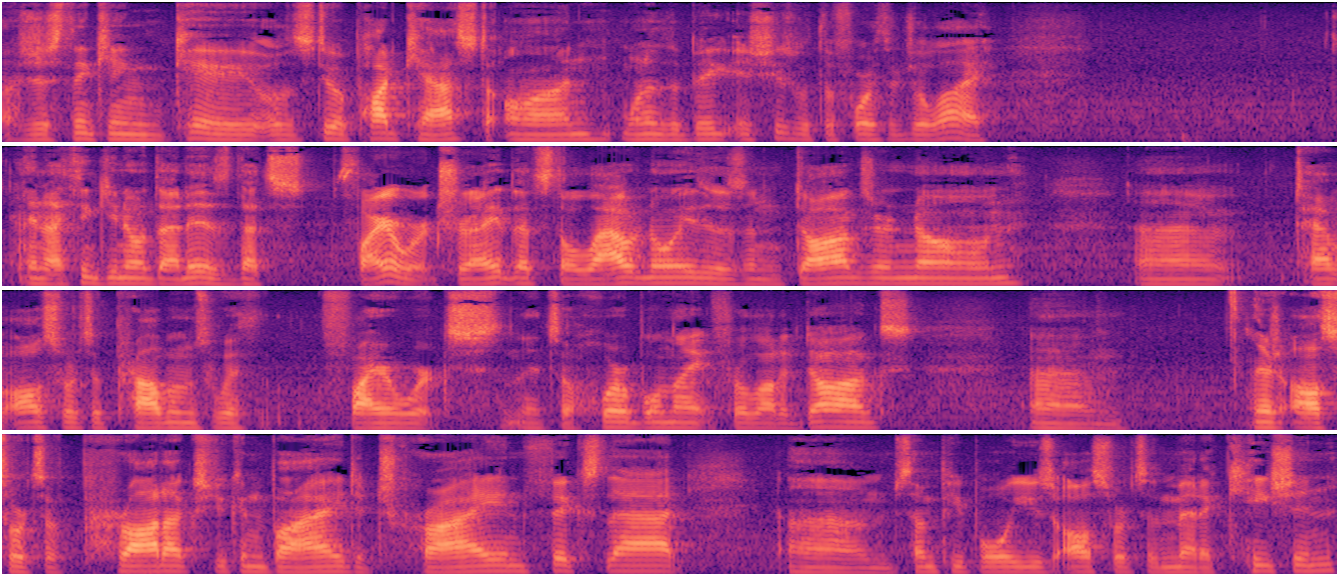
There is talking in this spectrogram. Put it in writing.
I was just thinking, okay, let's do a podcast on one of the big issues with the 4th of July. And I think you know what that is. That's fireworks, right? That's the loud noises, and dogs are known uh, to have all sorts of problems with fireworks. It's a horrible night for a lot of dogs. Um, there's all sorts of products you can buy to try and fix that. Um, some people use all sorts of medication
